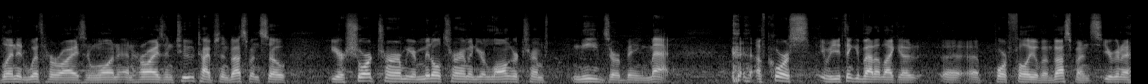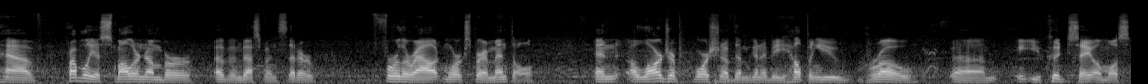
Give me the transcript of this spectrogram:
blended with Horizon 1 and Horizon 2 types of investments, so your short-term, your middle-term, and your longer-term needs are being met. of course, when you think about it like a, a, a portfolio of investments, you're going to have probably a smaller number of investments that are further out, more experimental, and a larger proportion of them going to be helping you grow, um, you could say almost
